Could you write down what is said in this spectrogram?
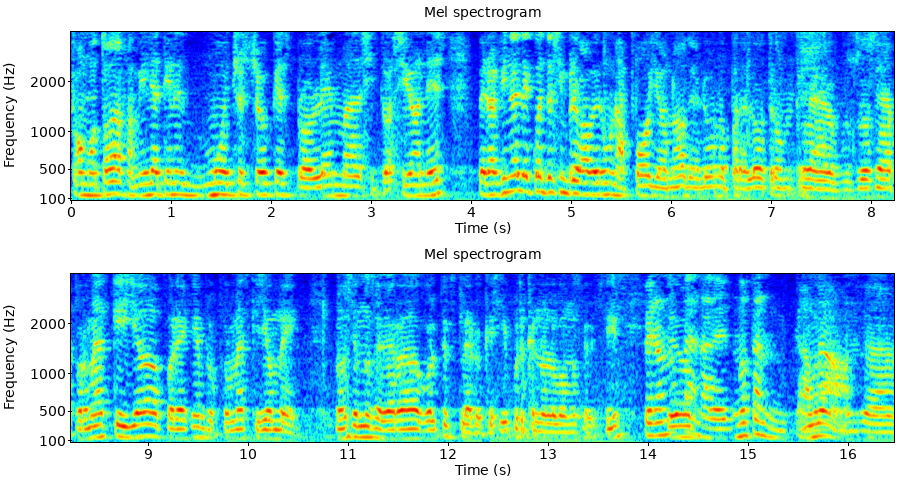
como toda familia tienes muchos choques, problemas, situaciones, pero al final de cuentas siempre va a haber un apoyo, ¿no? Del uno para el otro. Claro, pues o sea, por más que yo, por ejemplo, por más que yo me nos hemos agarrado a golpes, claro que sí, porque no lo vamos a decir. Pero no tan, ade- no tan No, o sea,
